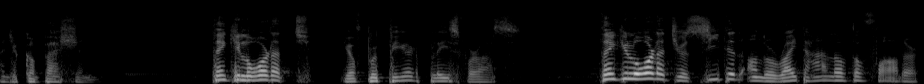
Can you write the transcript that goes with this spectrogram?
and your compassion. Thank you, Lord, that you have prepared a place for us. Thank you, Lord, that you're seated on the right hand of the Father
